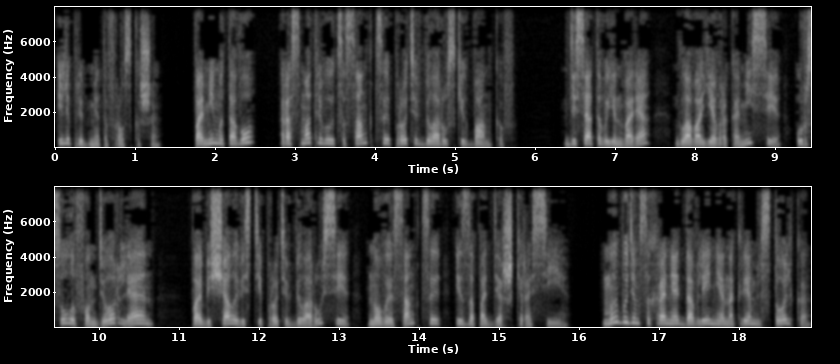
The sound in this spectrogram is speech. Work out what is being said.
или предметов роскоши. Помимо того, рассматриваются санкции против белорусских банков. 10 января – глава Еврокомиссии Урсула фон дер Ляйен пообещала вести против Белоруссии новые санкции из-за поддержки России. Мы будем сохранять давление на Кремль столько,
